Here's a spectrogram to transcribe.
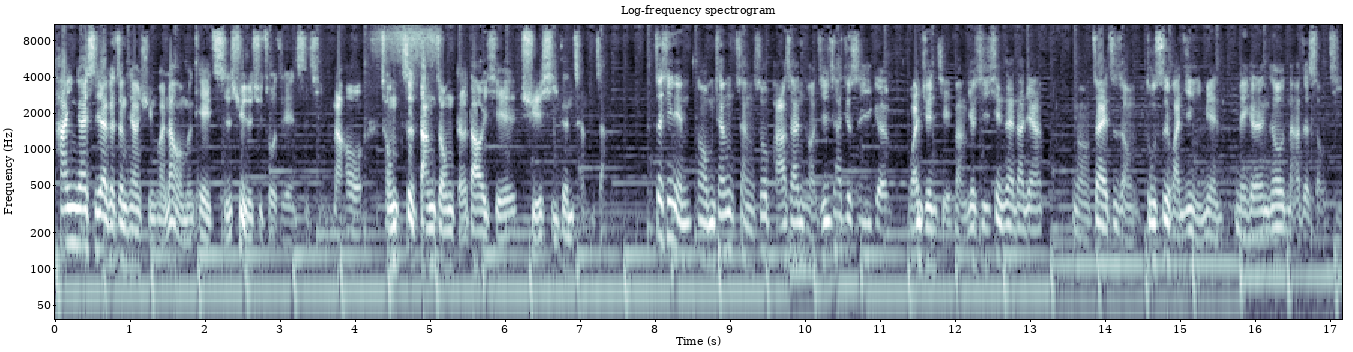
它应该是要一个正向循环，让我们可以持续的去做这件事情，然后从这当中得到一些学习跟成长。这些年啊，我们常常说爬山哈，其实它就是一个完全解放。尤其现在大家哦，在这种都市环境里面，每个人都拿着手机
